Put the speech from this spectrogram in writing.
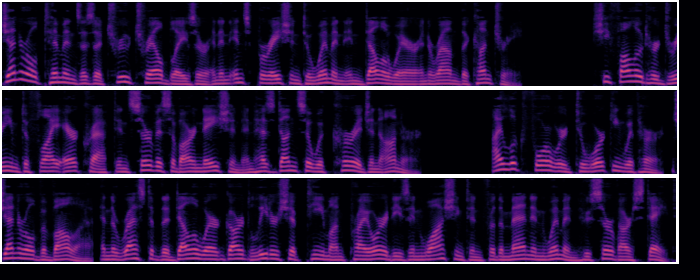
General Timmons is a true trailblazer and an inspiration to women in Delaware and around the country. She followed her dream to fly aircraft in service of our nation and has done so with courage and honor. I look forward to working with her, General Vavala, and the rest of the Delaware Guard leadership team on priorities in Washington for the men and women who serve our state.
